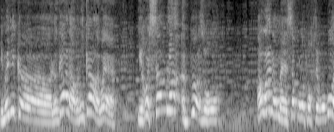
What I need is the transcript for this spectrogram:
Il me dit que euh, le gars, là, Ornicard, là, ouais, il ressemble un peu à Zorro. Ah ouais, non, mais ça, pour le portrait robot,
